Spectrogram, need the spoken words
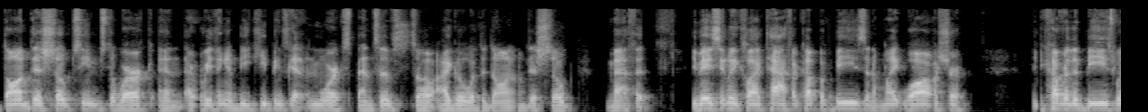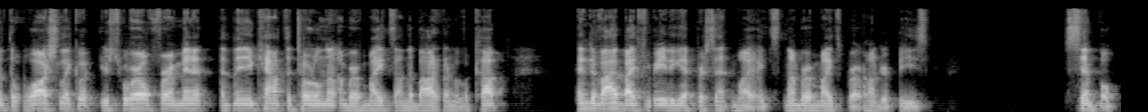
Dawn dish soap seems to work, and everything in beekeeping is getting more expensive. So I go with the Dawn dish soap method. You basically collect half a cup of bees in a mite washer. You cover the bees with the wash liquid, you swirl for a minute, and then you count the total number of mites on the bottom of a cup and divide by three to get percent mites, number of mites per 100 bees. Simple.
